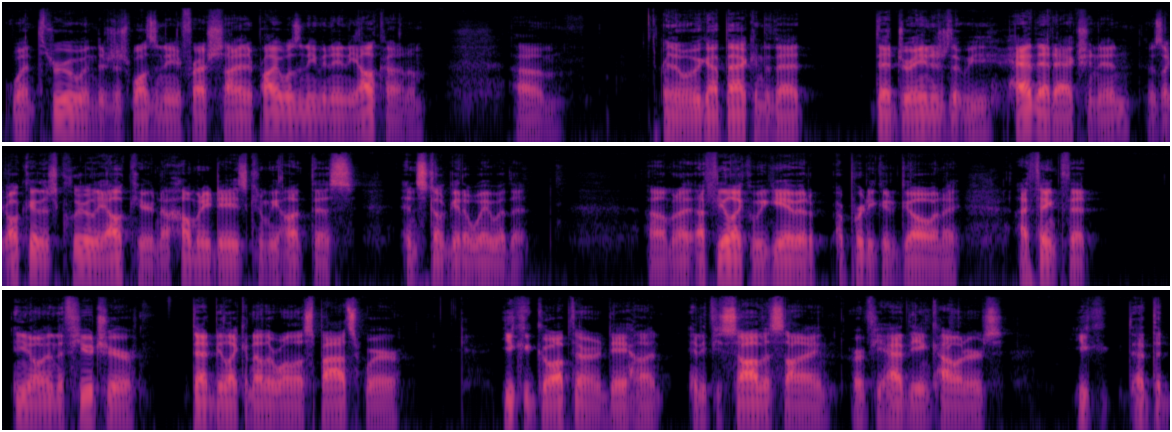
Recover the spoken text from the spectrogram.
went through, and there just wasn't any fresh sign. There probably wasn't even any elk on them. Um, and then when we got back into that that drainage that we had that action in, it was like, okay, there's clearly elk here. Now, how many days can we hunt this and still get away with it? Um, and I, I, feel like we gave it a, a, pretty good go. And I, I think that, you know, in the future, that'd be like another one of those spots where you could go up there on a day hunt, and if you saw the sign or if you had the encounters, you could, at the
